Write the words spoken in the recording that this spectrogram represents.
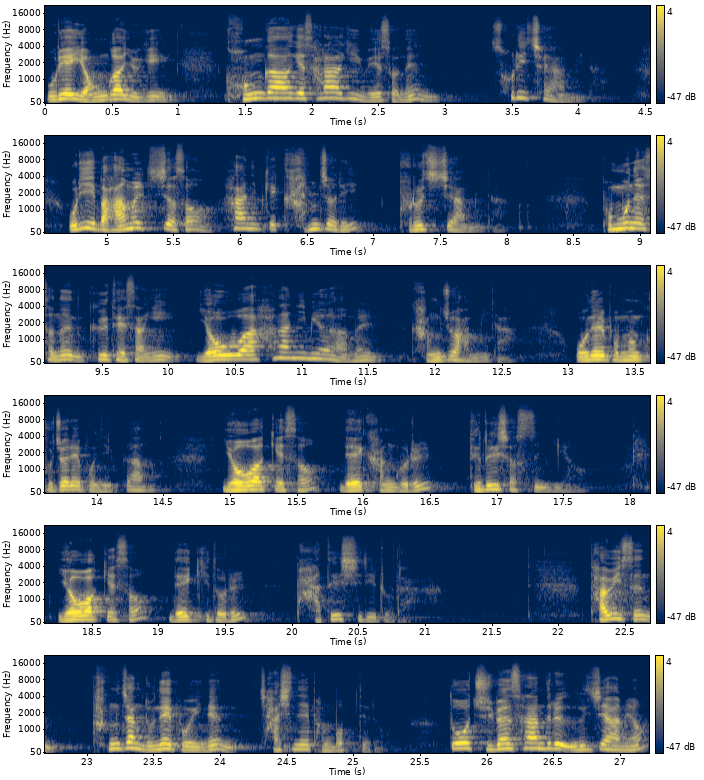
우리의 영과 육이 건강하게 살아가기 위해서는 소리쳐야 합니다. 우리 마음을 찢어서 하나님께 간절히 부르짖어야 합니다. 본문에서는 그 대상이 여호와 하나님이어야 함을 강조합니다. 오늘 본문 9절에 보니까 여호와께서 내 간구를 들으셨음이요 여호와께서 내 기도를 받으시리로다. 다윗은 당장 눈에 보이는 자신의 방법대로 또 주변 사람들을 의지하며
